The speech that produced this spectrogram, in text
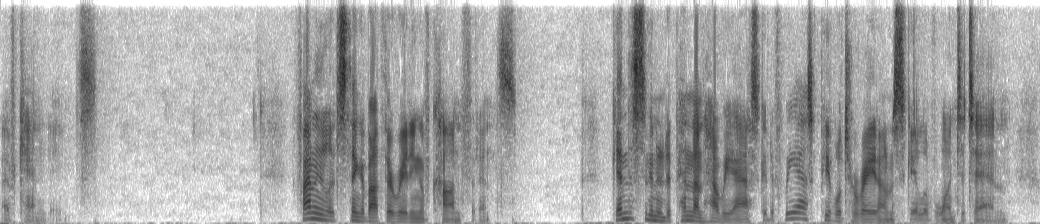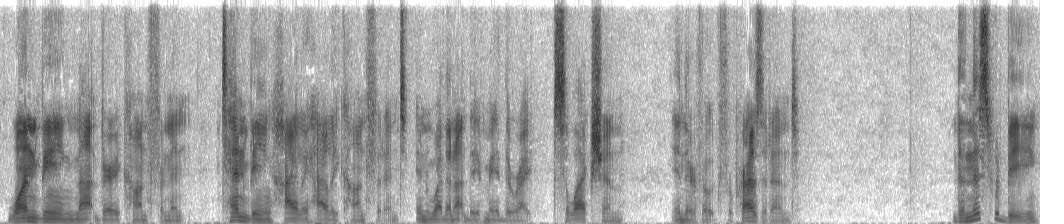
of candidates. Finally, let's think about their rating of confidence. Again, this is going to depend on how we ask it. If we ask people to rate on a scale of 1 to 10, 1 being not very confident, 10 being highly, highly confident in whether or not they've made the right selection, in their vote for president, then this would be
